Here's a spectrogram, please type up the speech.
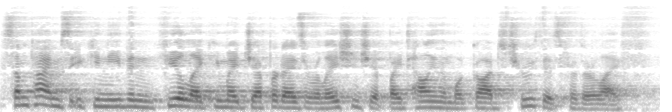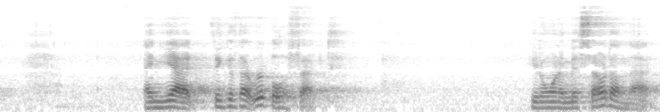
sometimes it can even feel like you might jeopardize a relationship by telling them what God's truth is for their life. And yet, think of that ripple effect. You don't want to miss out on that.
